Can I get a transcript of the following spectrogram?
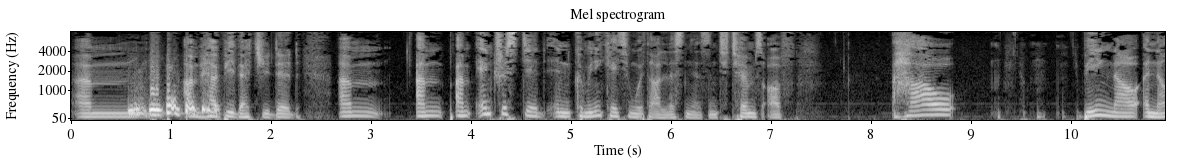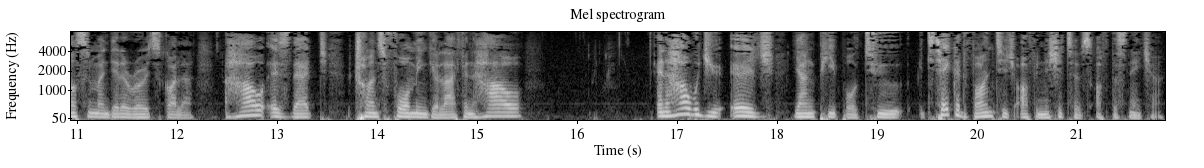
Um, I'm happy that you did. Um, I'm, I'm interested in communicating with our listeners in terms of how being now a Nelson Mandela Rhodes Scholar, how is that transforming your life and how and how would you urge young people to take advantage of initiatives of this nature?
